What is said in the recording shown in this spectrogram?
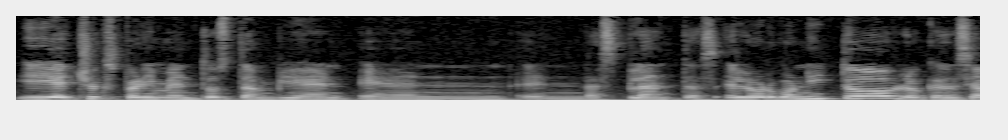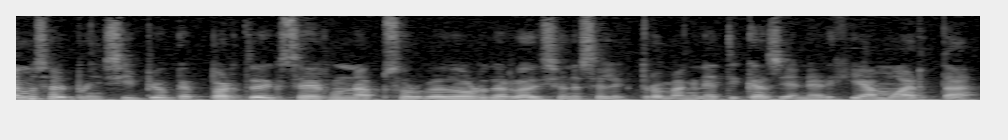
y he hecho experimentos también en, en, las plantas. El orgonito, lo que decíamos al principio, que aparte de ser un absorbedor de radiaciones electromagnéticas y energía muerta,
